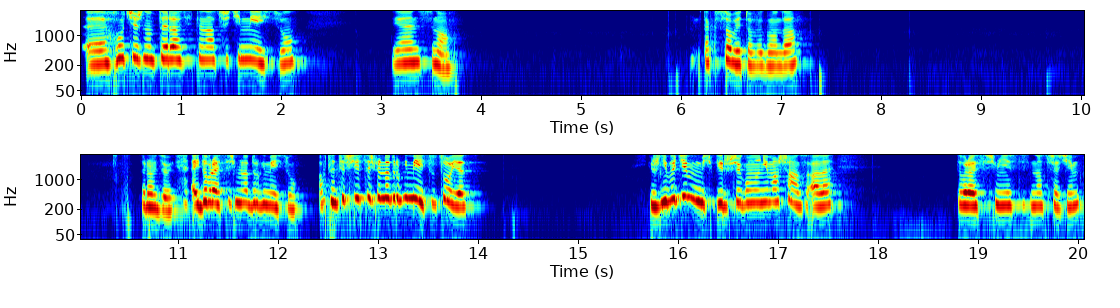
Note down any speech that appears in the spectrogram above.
E, chociaż no teraz jestem na trzecim miejscu. Więc no. Tak sobie to wygląda. Dobra. Ej, dobra, jesteśmy na drugim miejscu. Autentycznie jesteśmy na drugim miejscu, co jest? Już nie będziemy mieć pierwszego, no nie ma szans, ale... Dobra, jesteśmy niestety na trzecim.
